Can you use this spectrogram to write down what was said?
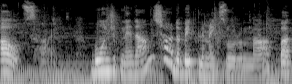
outside? Boncuk neden dışarıda beklemek zorunda? Bak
